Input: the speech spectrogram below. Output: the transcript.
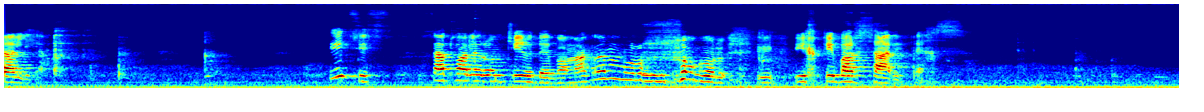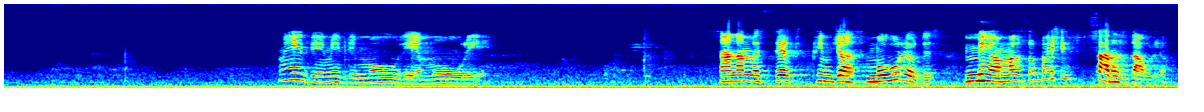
ბრალია. იცის სათვალე რომ ჭირდება, მაგრამ როგორ იხტიბარ სარიტეხს. მიდი, მიდი, მოურიე, მოურიე. სანამ ეს ერთ ფინჯანს მოურევდეს, მე ამასობაში სანს დავლებ.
